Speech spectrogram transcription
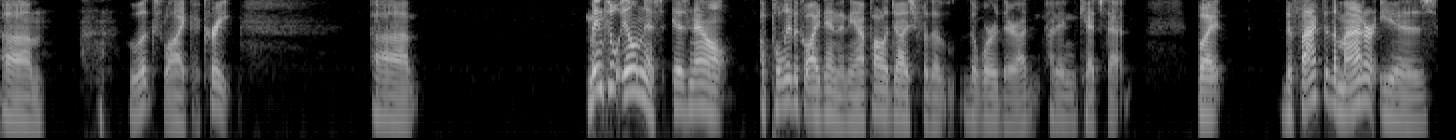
Um, looks like a creep. Uh, mental illness is now a political identity. I apologize for the, the word there. I, I didn't catch that. But the fact of the matter is,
